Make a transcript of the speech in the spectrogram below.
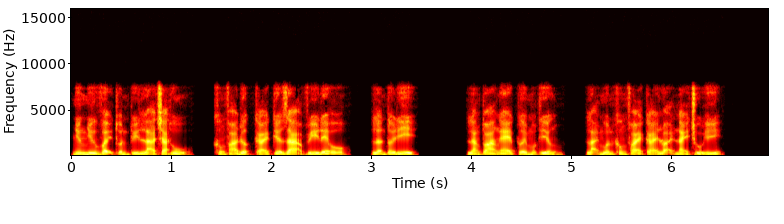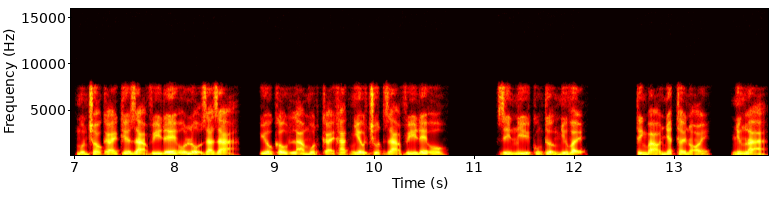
nhưng như vậy thuần túy là trả thù, không phá được cái kia giả video, lần tới đi. Lăng toa nghe cười một tiếng, lại muốn không phải cái loại này chủ ý. Muốn cho cái kia giả video lộ ra giả, yêu cầu là một cái khác nhiều chút giả video. Dì nỉ cũng tưởng như vậy. Tinh bảo nhất thời nói, nhưng là,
